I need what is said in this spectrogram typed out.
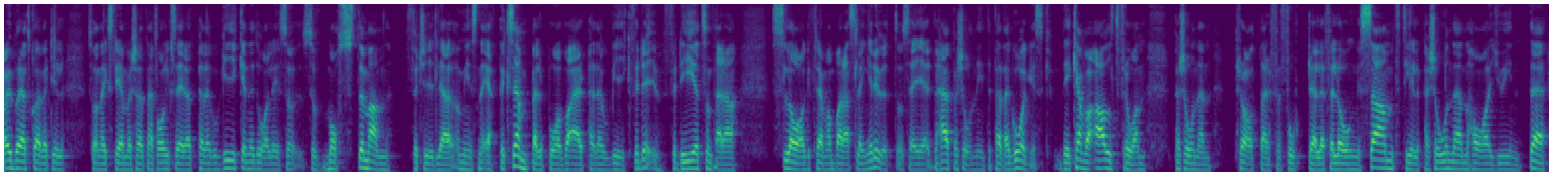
har ju börjat gå över till sådana extremer så att när folk säger att pedagogiken är dålig så, så måste man förtydliga åtminstone ett exempel på vad är pedagogik för dig? För det är ett sånt här slagträ man bara slänger ut och säger den här personen är inte pedagogisk. Det kan vara allt från personen pratar för fort eller för långsamt till personen har ju inte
